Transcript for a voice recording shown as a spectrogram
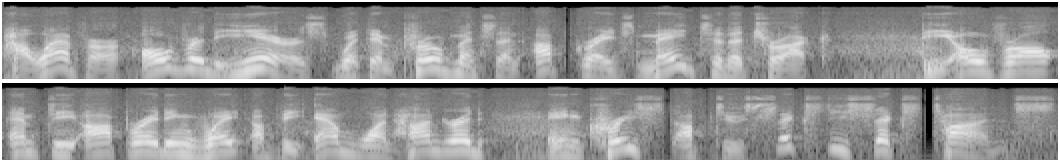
However, over the years, with improvements and upgrades made to the truck, the overall empty operating weight of the M100 increased up to 66 tons.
